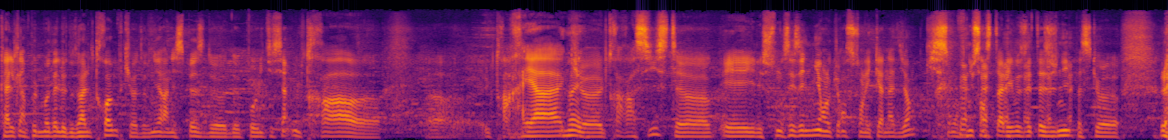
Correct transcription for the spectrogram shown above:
calque un peu le modèle de Donald Trump, qui va devenir un espèce de, politicien ultra, ultra réac, Ouais. euh, ultra raciste. euh, et sont, ses ennemis, en l'occurrence, ce sont les Canadiens, qui sont venus s'installer aux États-Unis parce que le-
